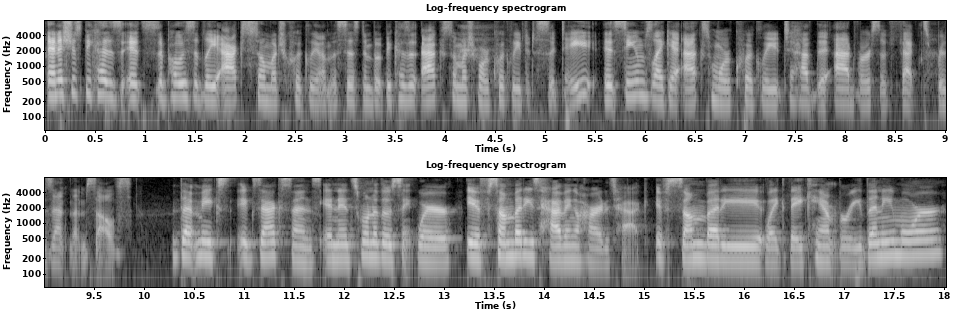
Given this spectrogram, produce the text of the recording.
and it's just because it supposedly acts so much quickly on the system, but because it acts so much more quickly to sedate, it seems like it acts more quickly to have the adverse effects present themselves. That makes exact sense. And it's one of those things where if somebody's having a heart attack, if somebody like they can't breathe anymore,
